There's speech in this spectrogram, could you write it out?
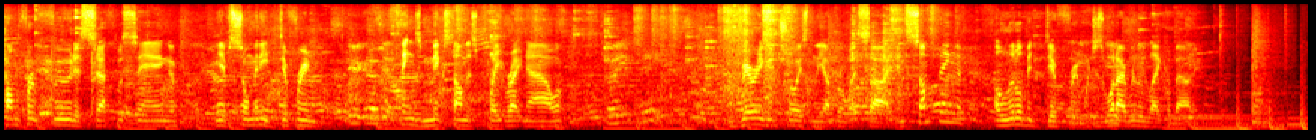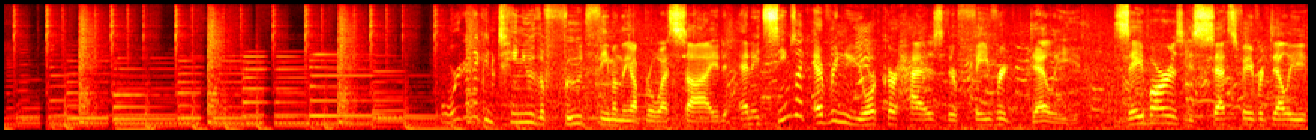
comfort food, as Seth was saying. You have so many different things mixed on this plate right now. Very good choice on the Upper West Side, and something a little bit different, which is what I really like about it. We're going to continue the food theme on the Upper West Side, and it seems like every New Yorker has their favorite deli. Zabar's is Seth's favorite deli.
